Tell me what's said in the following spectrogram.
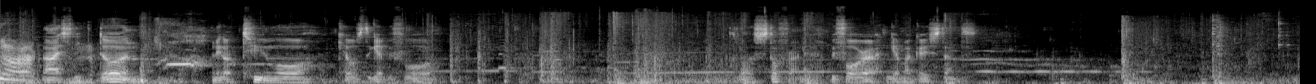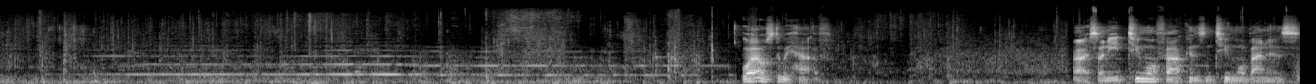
Iron. Nicely done. Only got two more kills to get before. Of stuff around here before I can get my ghost stance. What else do we have? Alright, so I need two more falcons and two more banners.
